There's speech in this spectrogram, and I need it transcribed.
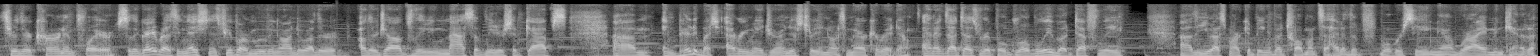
through their current employer. So the great resignation is people are moving on to other other jobs, leaving massive leadership gaps um, in pretty much every major industry in North America right now. And it, that does ripple globally, but definitely uh, the U.S. market being about 12 months ahead of the, what we're seeing uh, where I am in Canada.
